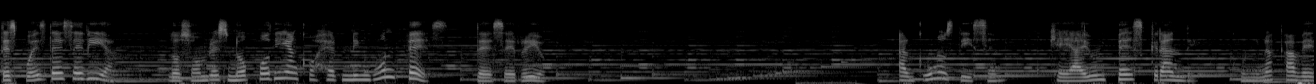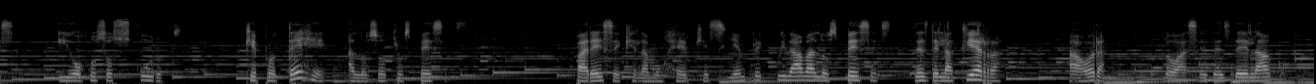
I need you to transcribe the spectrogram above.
Después de ese día, los hombres no podían coger ningún pez de ese río. Algunos dicen que hay un pez grande con una cabeza y ojos oscuros que protege a los otros peces. Parece que la mujer que siempre cuidaba a los peces desde la tierra, ahora lo hace desde el agua.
